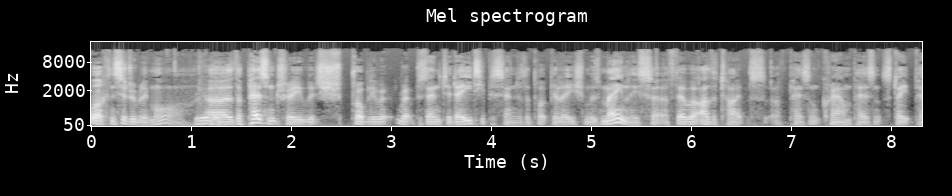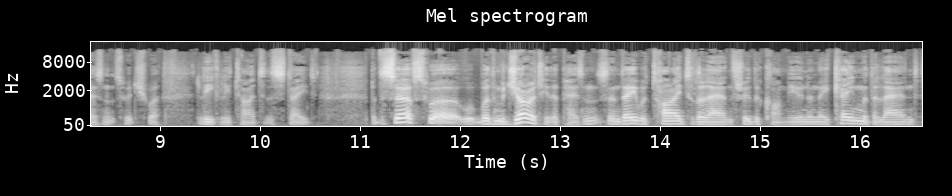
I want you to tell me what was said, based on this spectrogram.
Well, considerably more. Really? Uh, the peasantry, which probably re- represented 80% of the population, was mainly serf. There were other types of peasant, crown peasants, state peasants, which were legally tied to the state. But the serfs were, were the majority of the peasants, and they were tied to the land through the commune, and they came with the land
